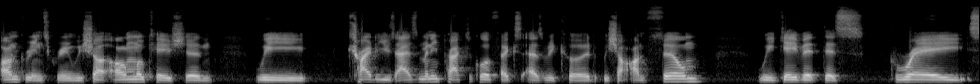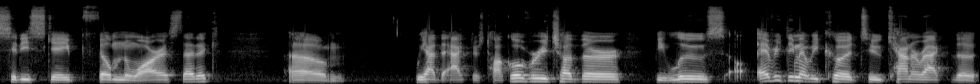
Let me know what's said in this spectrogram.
on green screen. We shot on location. We tried to use as many practical effects as we could. We shot on film. We gave it this gray cityscape film noir aesthetic. Um, we had the actors talk over each other, be loose, everything that we could to counteract the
